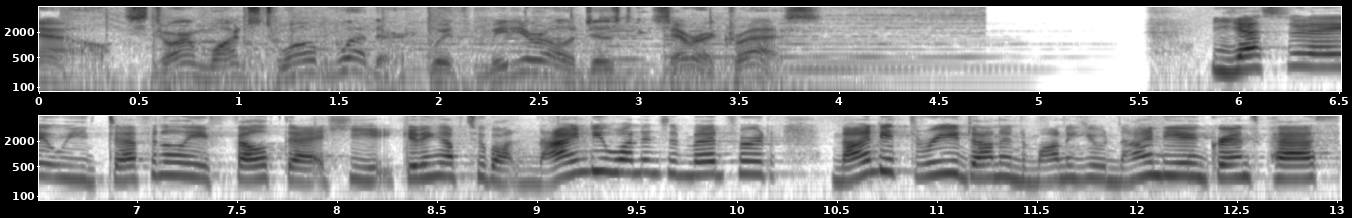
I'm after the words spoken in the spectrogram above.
Now, Storm Watch 12 weather with meteorologist Sara Kress. Yesterday, we definitely felt that heat, getting up to about 91 into Medford, 93 down into Montague, 90 in Grants Pass.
